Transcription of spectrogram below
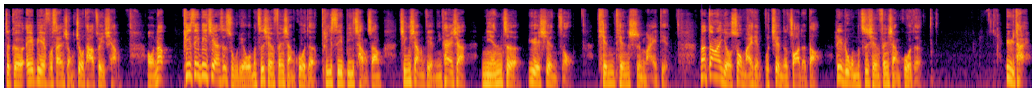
这个 A B F 三雄就它最强哦。那 P C B 既然是主流，我们之前分享过的 P C B 厂商金相店，你看一下，沿着月线走，天天是买点。那当然有时候买点不见得抓得到，例如我们之前分享过的裕泰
